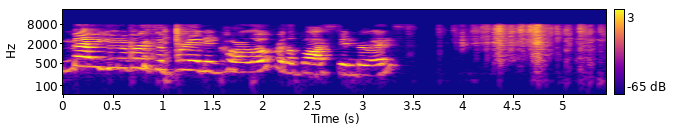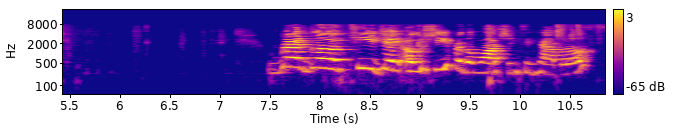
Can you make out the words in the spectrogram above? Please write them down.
Metal Universe of Brandon Carlo for the Boston Bruins. Red Glow of TJ Oshie for the Washington Capitals.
